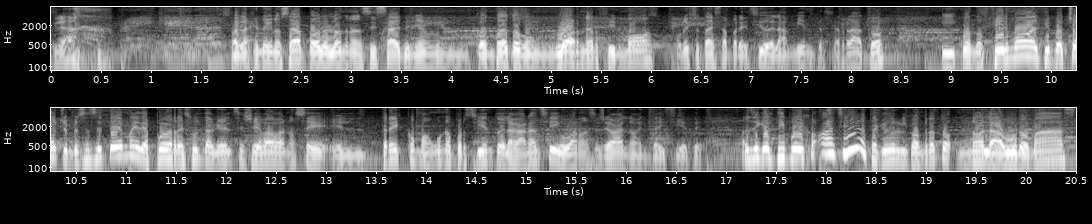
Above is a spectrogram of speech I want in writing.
Claro. Para la gente que no sabe, Pablo Londra no sé si sabe, tenía un contrato con Warner, firmó, por eso está desaparecido del ambiente hace rato. Y cuando firmó, el tipo Chocho empezó ese tema y después resulta que él se llevaba, no sé, el 3,1% de las ganancias y Warner se llevaba el 97%. Así que el tipo dijo, ah, sí, hasta que dure el contrato, no laburo más,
